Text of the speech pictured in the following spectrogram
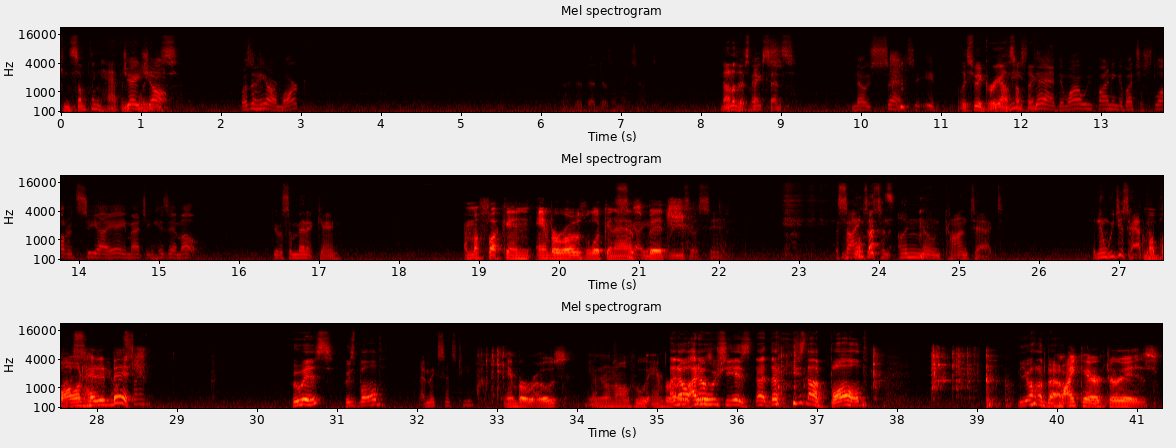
Can something happen, Jay please? Zhang. Wasn't he our mark? Uh, that, that doesn't make sense. None of this makes makes- sense. No sense. if At least we agree on something. he's something. dead, then why are we finding a bunch of slaughtered CIA matching his MO? Give us a minute, Kane. I'm a fucking Amber Rose looking ass CIA bitch. Us in. Assigns us an unknown contact. And then we just happen I'm a bald-headed CIA bitch. Offsite? Who is? Who's bald? That makes sense to you? Amber Rose. You don't know who Amber I know. Rose I know is? who she is. No, no, he's not bald. What are you on about? My character is.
